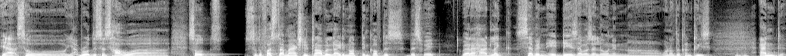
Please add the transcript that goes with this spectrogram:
yeah. So yeah, bro, this is how. Uh, so so the first time I actually traveled, I did not think of this this way. Where I had like seven, eight days, I was alone in uh, one of the countries, and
